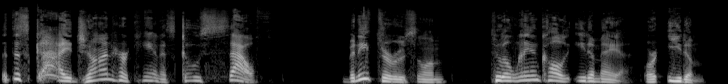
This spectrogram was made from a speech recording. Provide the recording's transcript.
that this guy, John Hyrcanus, goes south beneath Jerusalem to a land called Idumea or Edom.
